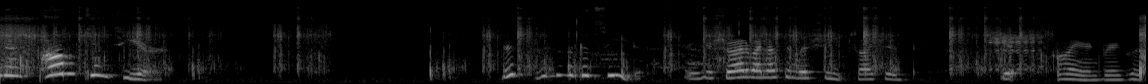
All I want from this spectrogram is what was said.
And there's pumpkins here. This this is a good seed. And you're surrounded by nothing but sheep, so I should get iron very quickly.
